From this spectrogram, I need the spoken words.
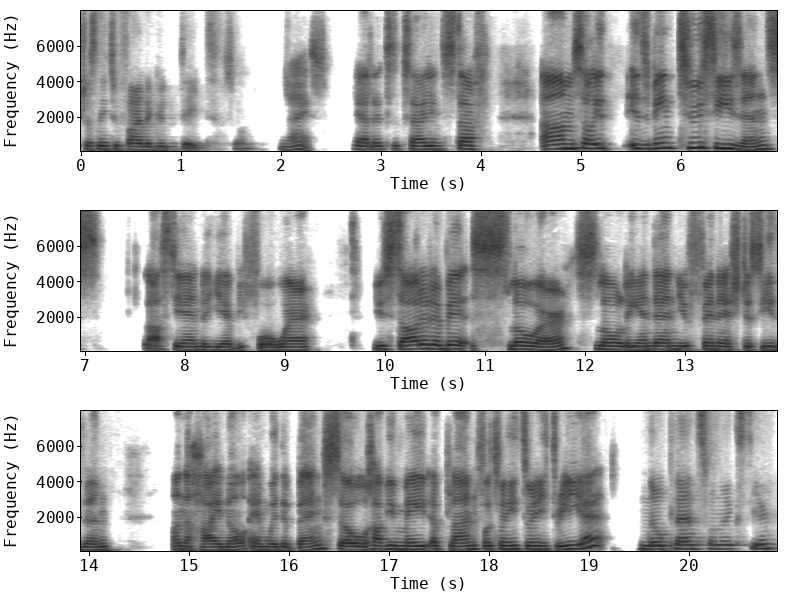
Just need to find a good date. So Nice. Yeah, that's exciting stuff. Um, so it, it's been two seasons, last year and the year before, where you started a bit slower, slowly, and then you finished the season on a high note and with a bang. So have you made a plan for 2023 yet? No plans for next year.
